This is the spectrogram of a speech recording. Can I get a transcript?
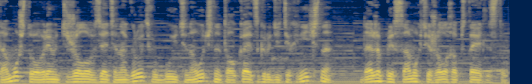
Тому, что во время тяжелого взятия на грудь вы будете научены толкать с груди технично, даже при самых тяжелых обстоятельствах.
